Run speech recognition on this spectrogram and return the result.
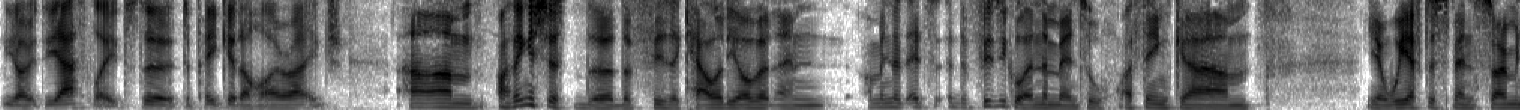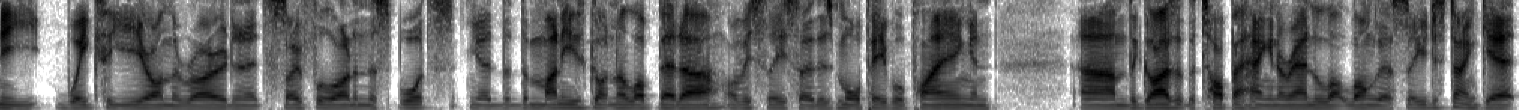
you know the athletes to, to peak at a higher age? Um, I think it's just the the physicality of it, and I mean it's the physical and the mental. I think um, you know we have to spend so many weeks a year on the road, and it's so full on in the sports. You know the, the money's gotten a lot better, obviously, so there's more people playing, and um, the guys at the top are hanging around a lot longer. So you just don't get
